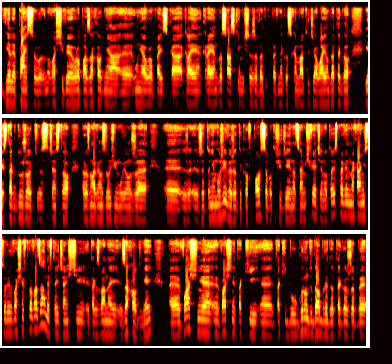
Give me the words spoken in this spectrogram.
wiele państw, no właściwie Europa Zachodnia, e, Unia Europejska, kraje, kraje anglosaskie, myślę, że według pewnego schematu działają, dlatego jest tak dużo, często rozmawiam z ludźmi, mówią, że, e, że, że to niemożliwe, że tylko w Polsce, bo to się dzieje na całym świecie. No to jest pewien mechanizm, który jest właśnie wprowadzany w tej części tak zwanej zachodniej. Właśnie, właśnie taki, taki był grunt dobry do tego, żeby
